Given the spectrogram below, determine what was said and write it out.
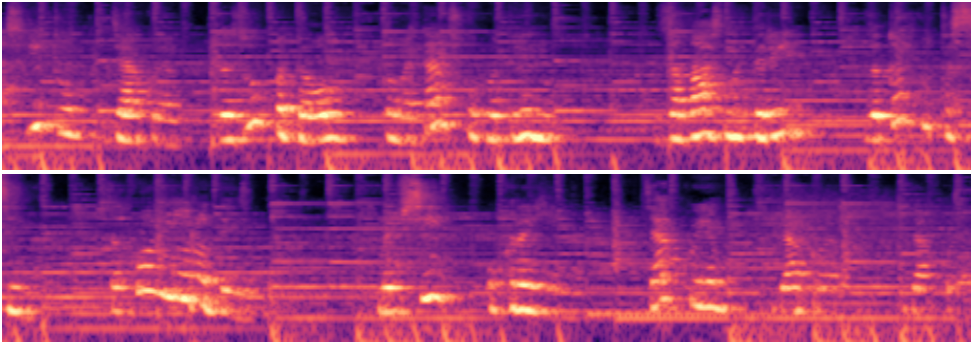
А світу дякуємо за звук ППО, комендантську годину, за вас, матері, за доньку та сина, за родину. Ми всі Україна. Дякуємо, дякуємо, дякуємо.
